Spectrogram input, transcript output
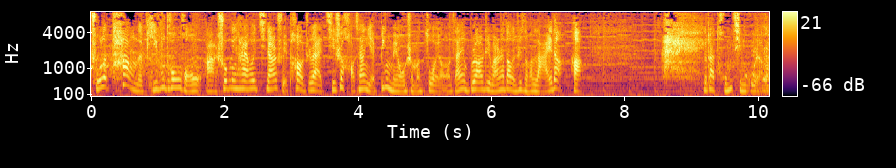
除了烫的皮肤通红啊，说不定还会起点水泡之外，其实好像也并没有什么作用。咱也不知道这玩意儿到底是怎么来的哈。唉，有点同情古人了。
